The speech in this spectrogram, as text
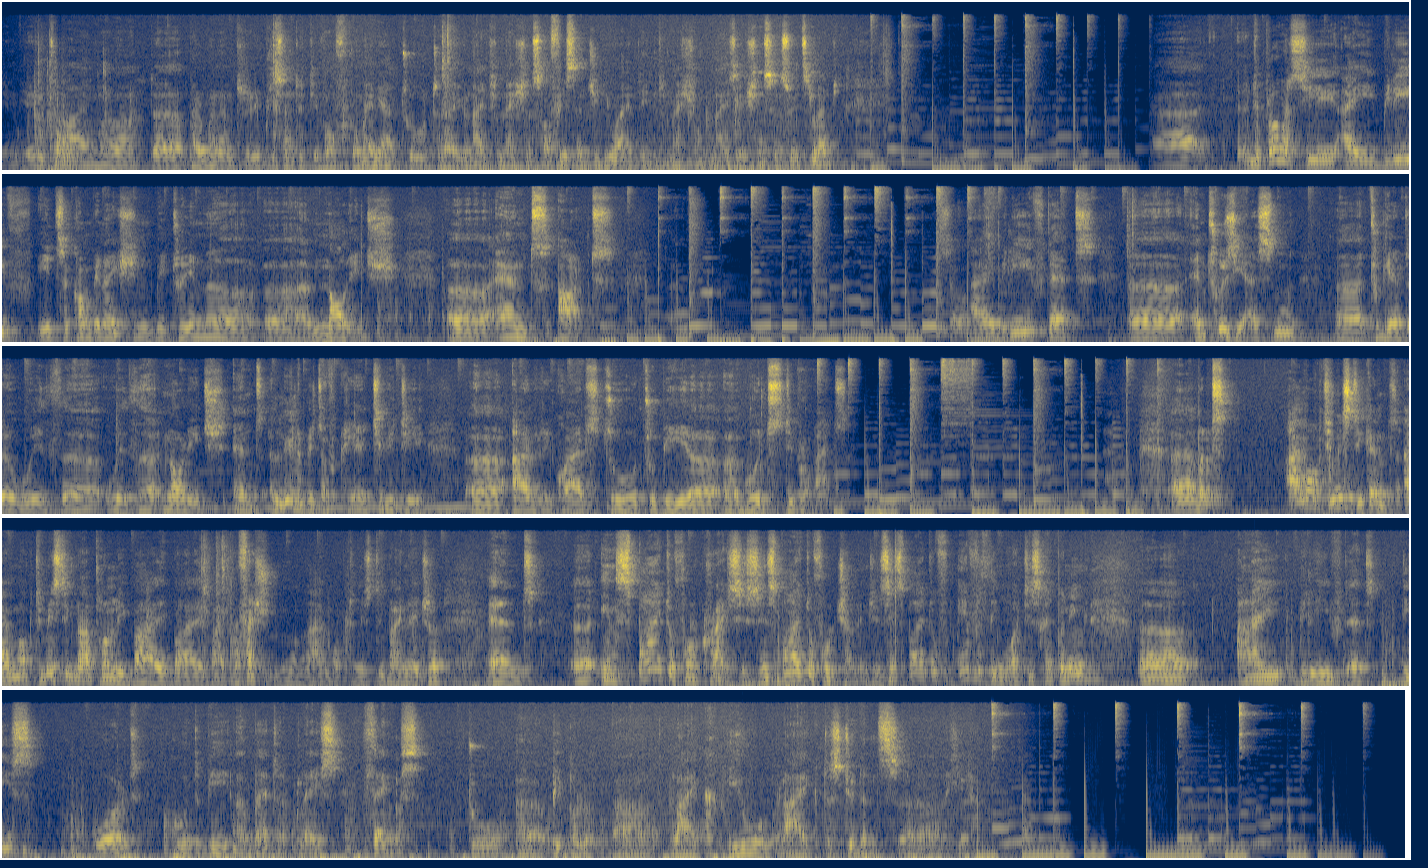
uh, the permanent representative of Romania to the United Nations office at Geneva, the international organizations in Switzerland. Uh, diplomacy, I believe, it's a combination between uh, uh, knowledge uh, and art. So I believe that uh, enthusiasm uh, together with, uh, with uh, knowledge and a little bit of creativity uh, are required to, to be a, a good diplomat. Uh, but I'm optimistic, and I'm optimistic not only by, by, by profession, I'm optimistic by nature, and uh, in spite of all crises, in spite of all challenges, in spite of everything what is happening, uh, I believe that this world could be a better place thanks to uh, people uh, like you, like the students uh, here.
